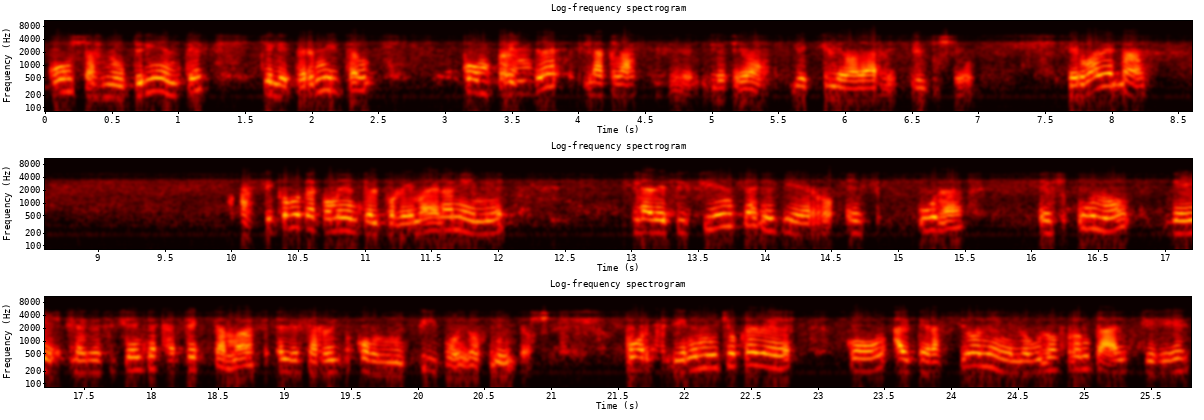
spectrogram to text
cosas, nutrientes que le permitan comprender la clase que le, va, que le va a dar la institución. Pero además, así como te comento, el problema de la anemia, la deficiencia de hierro es una es uno de las deficiencias que afecta más el desarrollo cognitivo en los niños, porque tiene mucho que ver con alteraciones en el lóbulo frontal, que es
